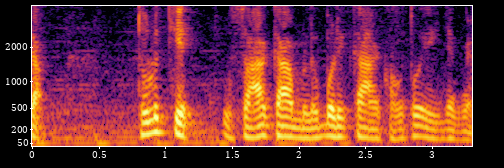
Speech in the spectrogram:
กับธุรกิจอุตสาหกรรมหรือบริการของตัวเองยังไง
